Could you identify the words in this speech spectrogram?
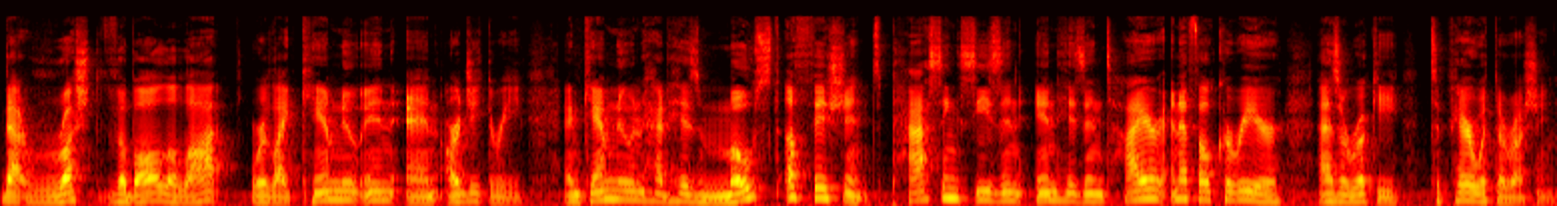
that rushed the ball a lot were like Cam Newton and RG3. And Cam Newton had his most efficient passing season in his entire NFL career as a rookie to pair with the rushing.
